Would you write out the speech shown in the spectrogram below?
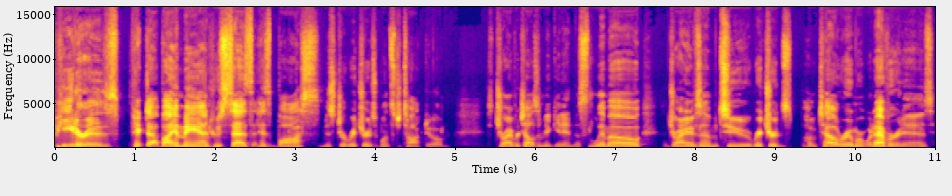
Peter is picked up by a man who says that his boss, Mr. Richards, wants to talk to him. His driver tells him to get in this limo, drives him to Richard's hotel room or whatever it is.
